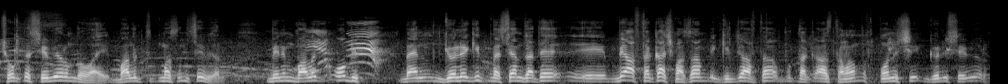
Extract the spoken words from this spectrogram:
Çok da seviyorum doğayı. Balık tutmasını seviyorum. Benim balık o bir. Ben göle gitmesem zaten e, bir hafta kaçmasam ikinci hafta mutlaka hastalanır. Onun için gölü seviyorum.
